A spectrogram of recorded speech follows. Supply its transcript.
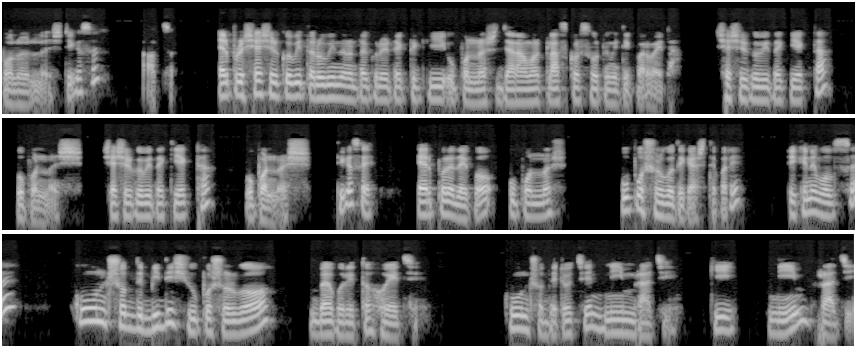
পলয়োল্লাস ঠিক আছে? আচ্ছা। এরপরে শেষের কবিতা রবীন্দ্রনাথ ঠাকুর এটা একটা কি উপন্যাস? যারা আমার ক্লাস করছে অটোমেটিক পারবা এটা। শেষের কবিতা কি একটা? উপন্যাস। শেষের কবিতা কি একটা? উপন্যাস, ঠিক আছে? এরপরে দেখো উপন্যাস উপসর্গ থেকে আসতে পারে। এখানে বলছে, কোন শব্দে বিদেশি উপসর্গ ব্যবহৃত হয়েছে? কোন শব্দ? এটা হচ্ছে নিম রাজি। কি? নিম রাজি।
